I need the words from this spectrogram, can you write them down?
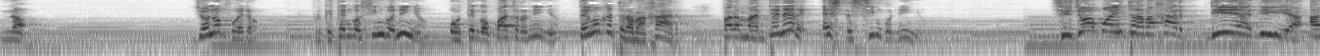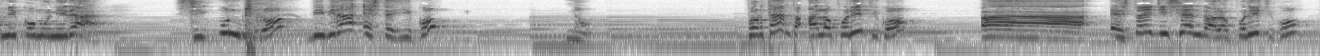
No. Yo no puedo, porque tengo cinco niños o tengo cuatro niños. Tengo que trabajar para mantener estos cinco niños. Si yo voy a trabajar día a día a mi comunidad sin un duro, ¿vivirá este hijo? Por tanto, a los políticos, ah, estoy diciendo a los políticos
